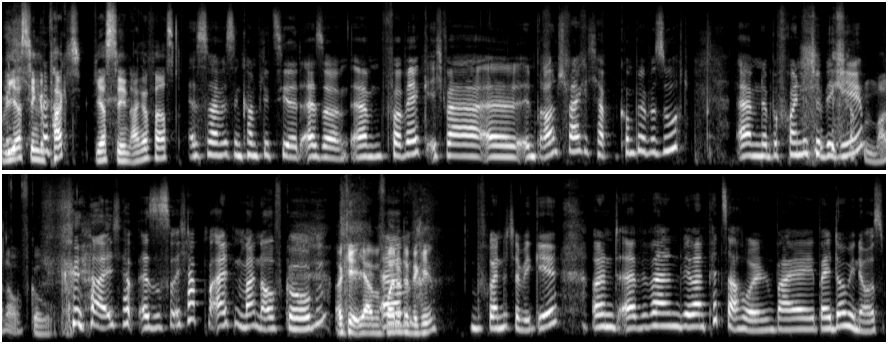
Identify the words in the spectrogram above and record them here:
Wie hast du ihn gepackt? Wie hast du ihn angefasst? es war ein bisschen kompliziert. Also, ähm, vorweg, ich war äh, in Braunschweig, ich habe einen Kumpel besucht, ähm, eine befreundete Ich WG. hab einen Mann aufgehoben. ja, ich habe also so, ich hab einen alten Mann aufgehoben. Okay, ja, befreundete Ähm, WG. befreundete WG. Und äh, wir, waren, wir waren Pizza holen bei, bei Domino's.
